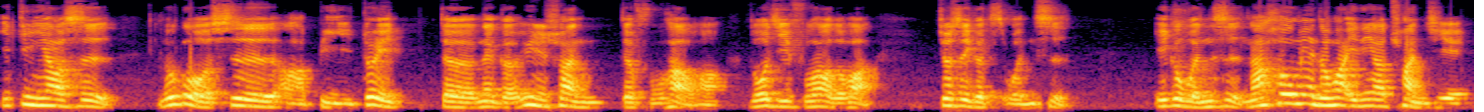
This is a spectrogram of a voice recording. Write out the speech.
一定要是，如果是啊比对的那个运算的符号哈，逻辑符号的话，就是一个文字，一个文字，然后后面的话一定要串接，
